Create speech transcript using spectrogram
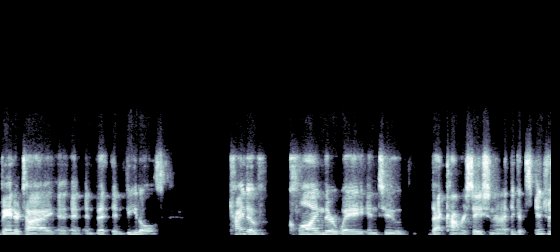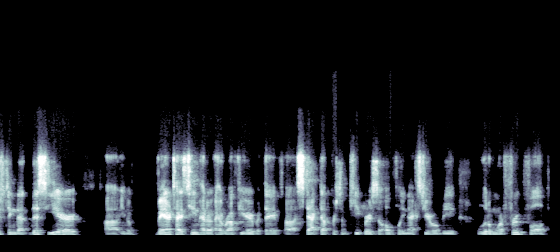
Vandertai, and and, and, and Beatles, kind of clawing their way into that conversation. And I think it's interesting that this year, uh, you know, Vandertai's team had a, a rough year, but they've uh, stacked up for some keepers. So hopefully next year will be a little more fruitful.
